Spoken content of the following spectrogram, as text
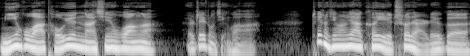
迷糊啊、头晕呐、心慌啊，是这种情况啊。这种情况下可以吃点这个，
